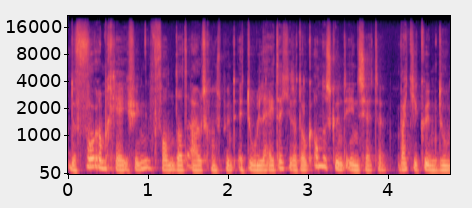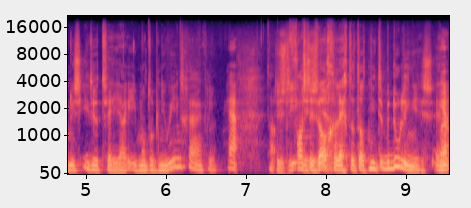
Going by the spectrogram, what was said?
de vormgeving van dat uitgangspunt ertoe leidt dat je dat ook anders kunt inzetten. Wat je kunt doen is iedere twee jaar iemand opnieuw inschakelen. Ja. Nou, dus die, vast is wel gelegd dat dat niet de bedoeling is. En,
